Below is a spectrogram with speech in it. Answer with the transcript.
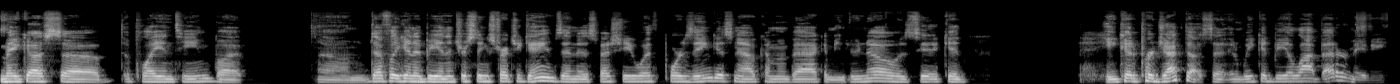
make us uh, a play-in team, but um, definitely going to be an interesting stretch of games, and especially with Porzingis now coming back. I mean, who knows? It could he could project us, and we could be a lot better maybe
